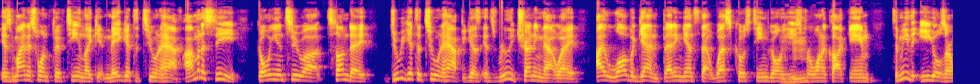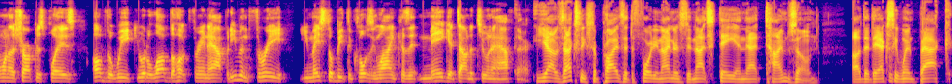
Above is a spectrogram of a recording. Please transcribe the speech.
is minus 115. Like it may get to two and a half. I'm going to see going into uh, Sunday, do we get to two and a half? Because it's really trending that way. I love, again, betting against that West Coast team going mm-hmm. east for one o'clock game to me, the Eagles are one of the sharpest plays of the week. You would have loved the hook three and a half, but even three, you may still beat the closing line because it may get down to two and a half there. Yeah, I was actually surprised that the 49ers did not stay in that time zone. Uh, that they actually went back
